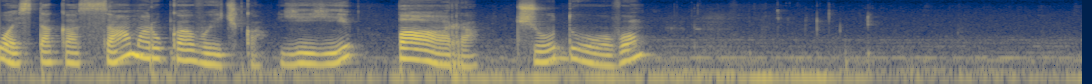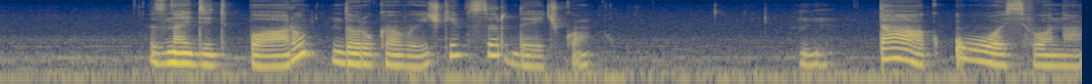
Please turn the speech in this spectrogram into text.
Ось така сама рукавичка. Її пара. Чудово. Знайдіть пару до рукавички в сердечко. Так, ось вона.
